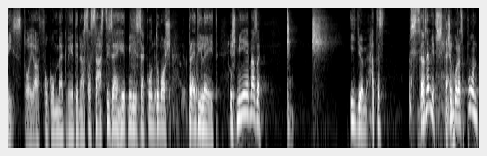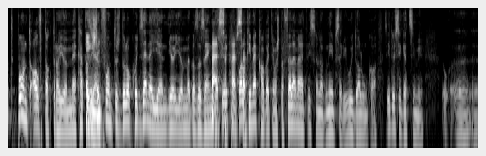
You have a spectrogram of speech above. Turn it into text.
géppisztolyjal fogom megvédeni azt a 117 millisekundumos predilét. És miért? Mert az, hogy így jön, hát ez de az nem, és akkor az pont, pont auftaktra jön meg. Hát az Igen. is egy fontos dolog, hogy zenei jöjjön meg az az engető. Persze, persze. Valaki meghallgatja most a felemelt, viszonylag népszerű új dalunk az Idősziget című ö, ö, ö,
